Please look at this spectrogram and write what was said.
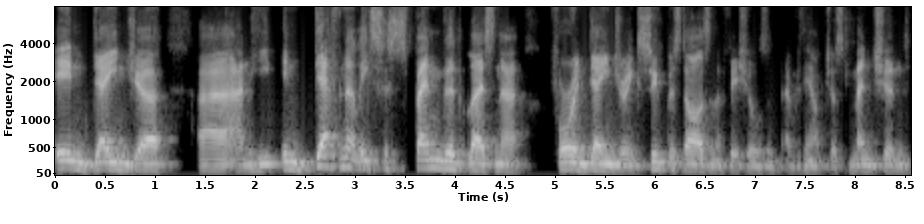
in danger. Uh, and he indefinitely suspended Lesnar for endangering superstars and officials and everything I've just mentioned.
